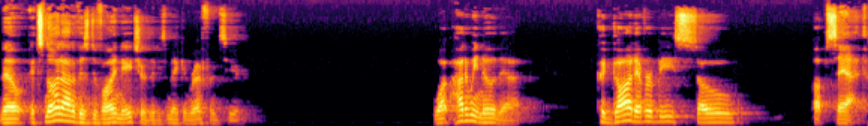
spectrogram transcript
Now, it's not out of his divine nature that he's making reference here. What, how do we know that? Could God ever be so upset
